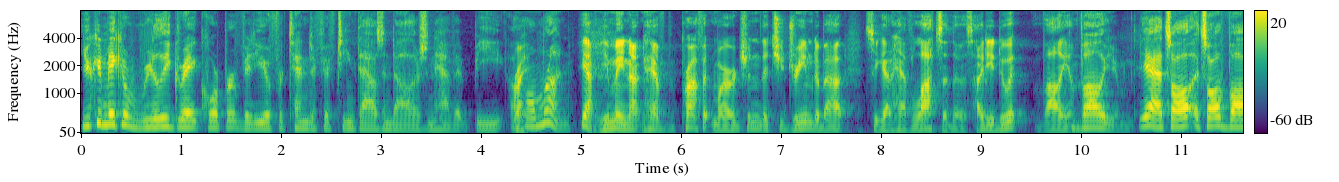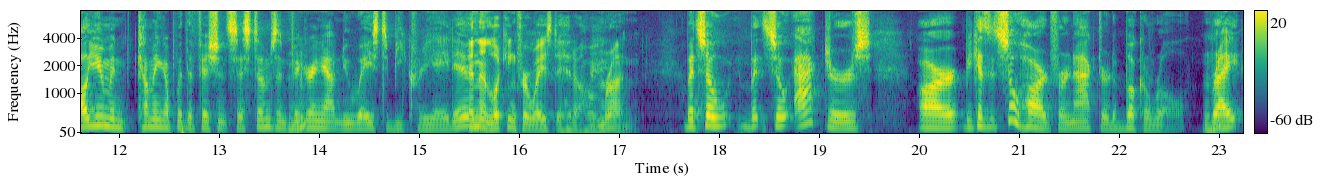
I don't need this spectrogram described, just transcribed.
You can make a really great corporate video for ten to fifteen thousand dollars and have it be a Right. home run. Yeah, you may not have the profit margin that you dreamed about, so you got to have lots of those. How do you do it? Volume. Volume. Yeah, it's all it's all volume and coming up with efficient systems Mm-hmm. and figuring out new ways to be creative. and then looking for ways to hit a home run. But so but so actors are because it's so hard for an actor to book a role, Mm-hmm. right?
